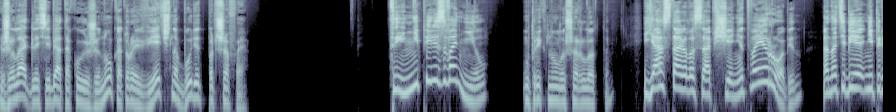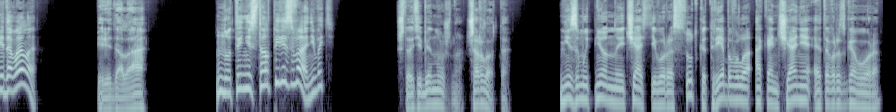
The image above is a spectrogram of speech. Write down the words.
желать для себя такую жену, которая вечно будет под шофе. «Ты не перезвонил», — упрекнула Шарлотта. «Я оставила сообщение твоей Робин. Она тебе не передавала?» «Передала». «Но ты не стал перезванивать». «Что тебе нужно, Шарлотта?» Незамутненная часть его рассудка требовала окончания этого разговора,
